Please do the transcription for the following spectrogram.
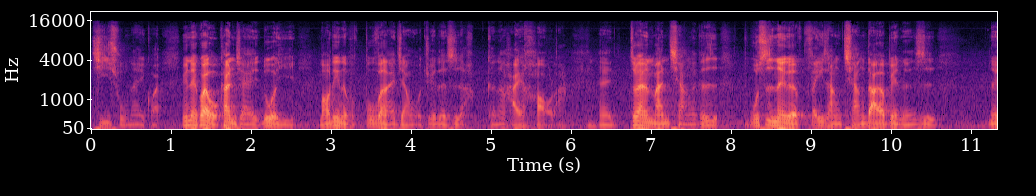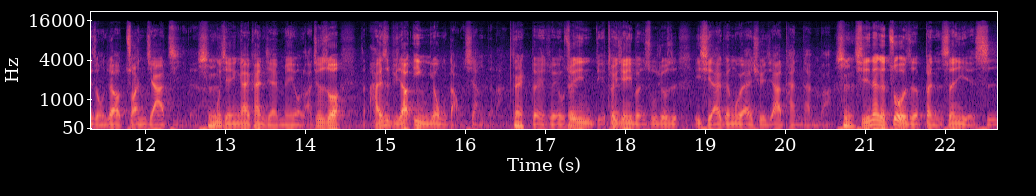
基础那一块，因为那块我看起来，如果以锚定的部分来讲，我觉得是可能还好啦。哎，虽然蛮强的，可是不是那个非常强大，要变成是那种叫专家级的。目前应该看起来没有啦，就是说还是比较应用导向的啦。对对，所以我最近也推荐一本书，就是一起来跟未来学家谈谈吧。是，其实那个作者本身也是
